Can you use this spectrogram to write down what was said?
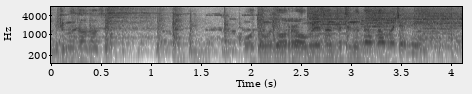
って無駄だぜ。もともと俺はお前さんたちの仲間じゃねえ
